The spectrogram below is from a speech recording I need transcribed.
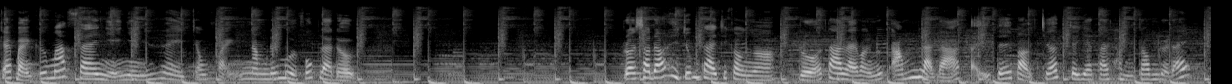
Các bạn cứ massage nhẹ nhàng như thế này trong khoảng 5 đến 10 phút là được. Rồi sau đó thì chúng ta chỉ cần à, rửa tay lại bằng nước ấm là đã tẩy tế bào chết cho da tay thành công rồi đấy.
